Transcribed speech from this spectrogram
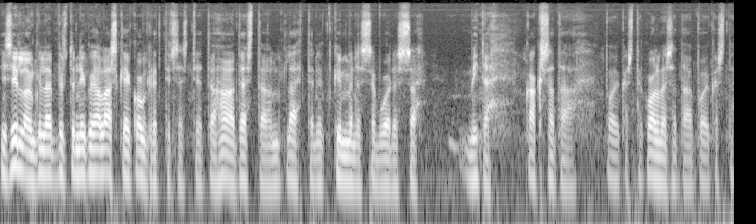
Niin silloin kyllä pystyi niin kuin ihan laskemaan konkreettisesti, että ahaa, tästä on nyt lähtenyt kymmenessä vuodessa mitä, 200 poikasta, 300 poikasta.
